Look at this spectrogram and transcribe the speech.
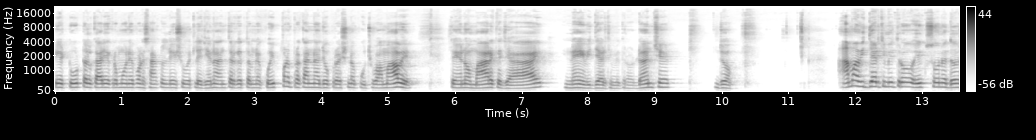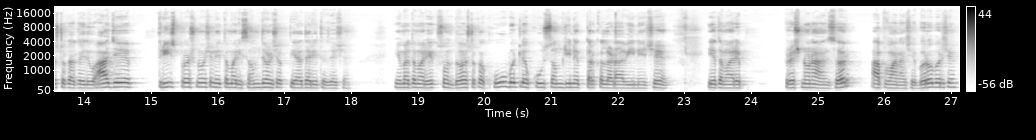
એ ટોટલ કાર્યક્રમોને પણ સાંકળી લેશું. એટલે જેના અંતર્ગત તમને કોઈ પણ પ્રકારના જો પ્રશ્ન પૂછવામાં આવે, તો એનો માર્ક જાય નહીં, વિદ્યાર્થી મિત્રો. ડન છે? જો. આમાં વિદ્યાર્થી મિત્રો એકસો ને દસ ટકા કહી દઉં. આ જે ત્રીસ પ્રશ્નો છે ને, એ તમારી સમજણ શક્તિ આધારિત જ હશે. એમાં તમારે એકસો દસ ટકા ખૂબ એટલે ખૂબ સમજીને તર્ક લડાવીને છે. એ તમારે પ્રશ્નોના આન્સર આપવાના છે. બરોબર છે?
